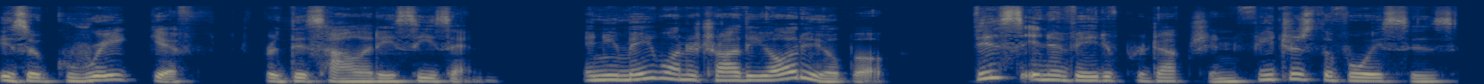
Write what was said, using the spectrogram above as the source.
is a great gift for this holiday season. And you may want to try the audiobook. This innovative production features the voices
